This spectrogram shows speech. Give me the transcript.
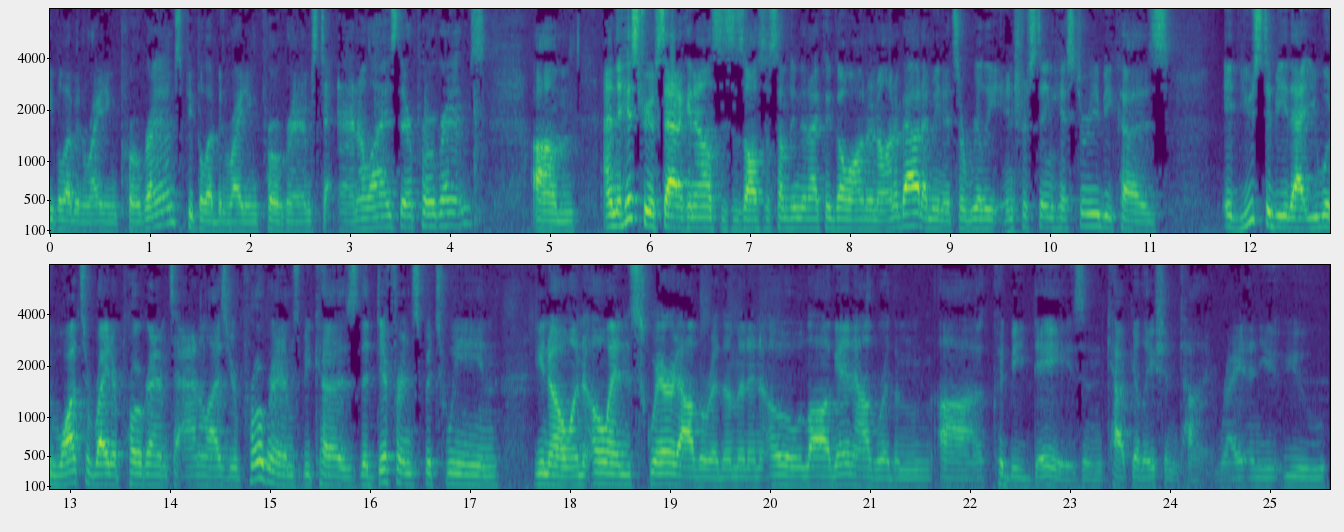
people have been writing programs. People have been writing programs to analyze their programs. Um, and the history of static analysis is also something that I could go on and on about. I mean, it's a really interesting history because it used to be that you would want to write a program to analyze your programs because the difference between you know an on squared algorithm and an o log n algorithm uh, could be days in calculation time, right? And you you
